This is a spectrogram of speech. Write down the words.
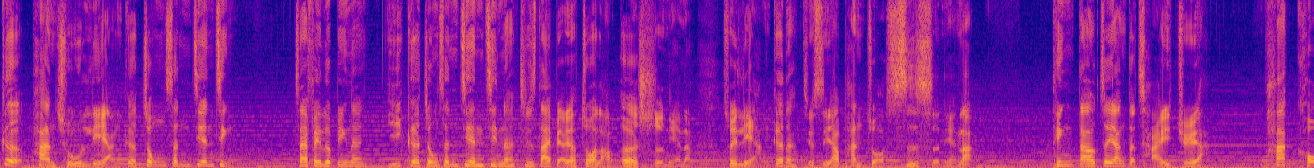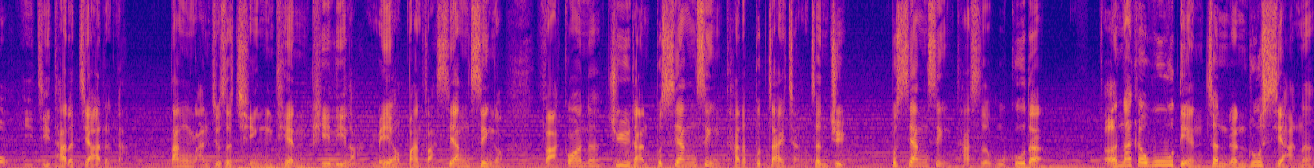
各判处两个终身监禁。在菲律宾呢，一个终身监禁呢，就是代表要坐牢二十年了，所以两个呢，就是要判坐四十年了。听到这样的裁决啊，Paco 以及他的家人呐，当然就是晴天霹雳了，没有办法相信哦，法官呢，居然不相信他的不在场证据，不相信他是无辜的，而那个污点证人 r u s a 呢，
